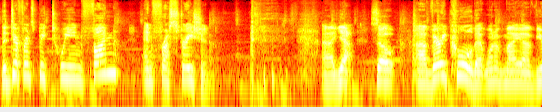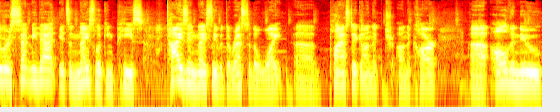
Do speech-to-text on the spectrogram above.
The difference between fun and frustration. uh, yeah, so uh, very cool that one of my uh, viewers sent me that. It's a nice looking piece. Ties in nicely with the rest of the white uh, plastic on the on the car. Uh, all the new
